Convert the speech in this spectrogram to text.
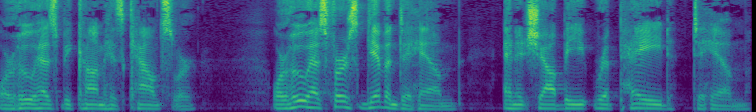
or who has become his counselor, or who has first given to him, and it shall be repaid to him?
